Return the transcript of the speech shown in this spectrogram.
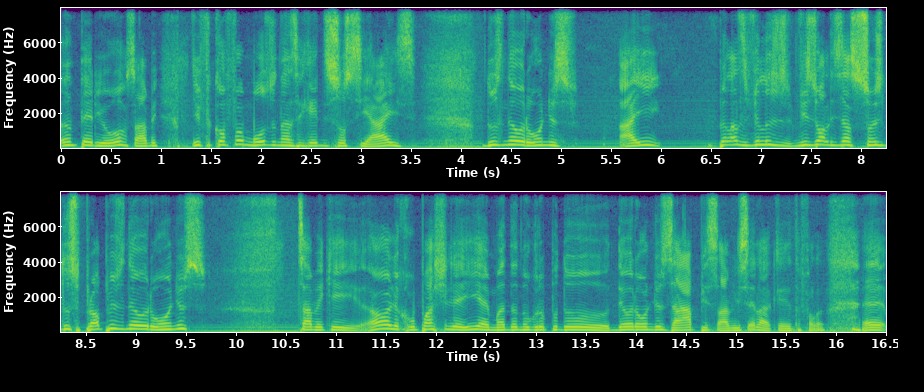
anterior sabe? E ficou famoso nas redes sociais dos neurônios. Aí, pelas visualizações dos próprios neurônios, sabe? Que, olha, compartilha aí, aí manda no grupo do Neurônio Zap, sabe? Sei lá quem tá falando. É,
